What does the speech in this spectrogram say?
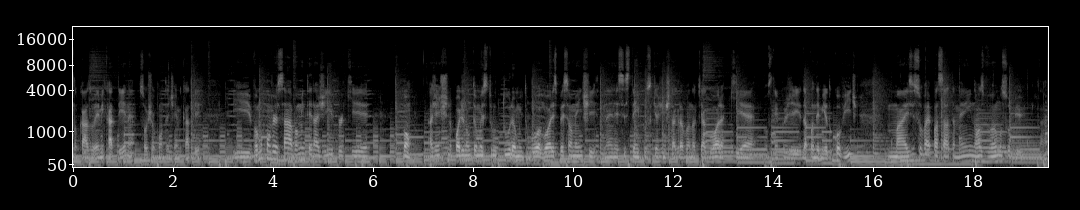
no caso MKT, né? Social Content MKT e vamos conversar, vamos interagir, porque, bom, a gente não pode não ter uma estrutura muito boa agora, especialmente né, nesses tempos que a gente está gravando aqui agora, que é os tempos de, da pandemia do Covid, mas isso vai passar também e nós vamos subir. Tá?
